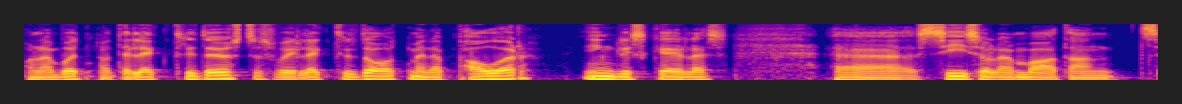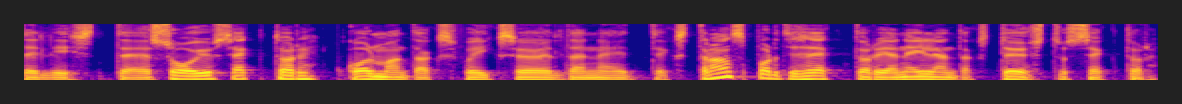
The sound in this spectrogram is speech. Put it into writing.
ma olen võtnud elektritööstus või elektri tootmine, power inglise keeles. Äh, siis olen vaadanud sellist äh, soojussektori, kolmandaks võiks öelda näiteks transpordisektor ja neljandaks tööstussektor.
